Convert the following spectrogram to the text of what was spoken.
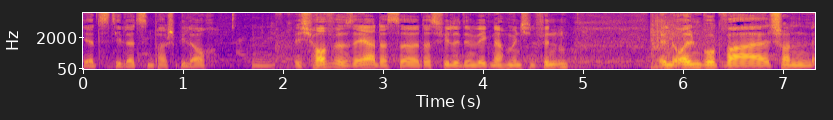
jetzt die letzten paar Spiele auch. Ich hoffe sehr, dass, äh, dass viele den Weg nach München finden. In Oldenburg war schon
